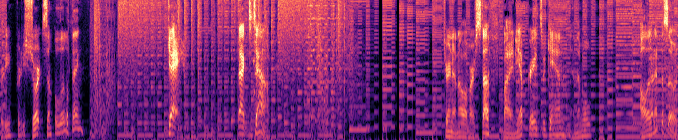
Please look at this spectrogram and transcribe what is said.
Pretty, pretty short, simple little thing. Okay, back to town. Turn in all of our stuff, buy any upgrades we can, and then we'll call it an episode.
